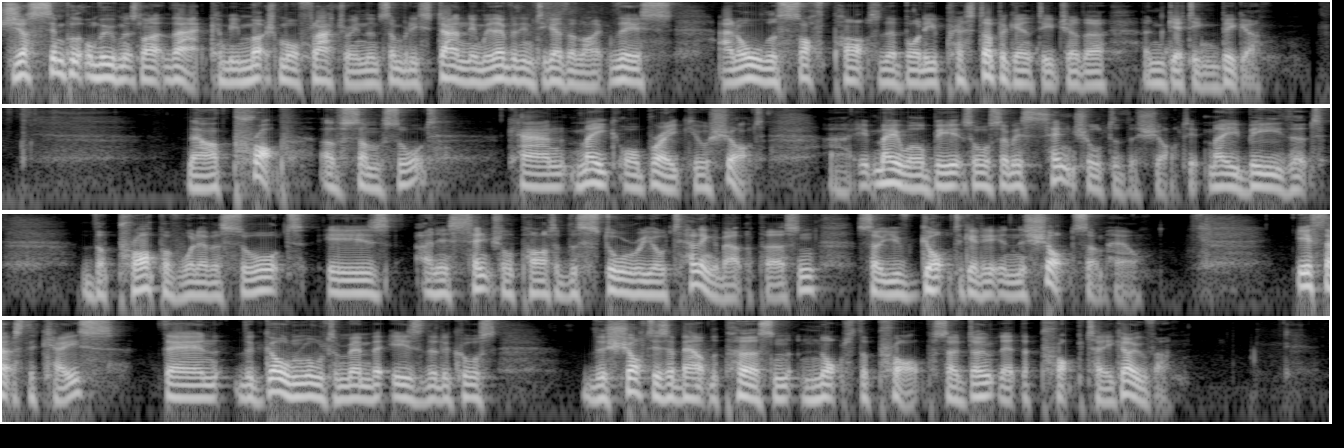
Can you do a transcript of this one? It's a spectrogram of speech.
just simple little movements like that can be much more flattering than somebody standing with everything together like this and all the soft parts of their body pressed up against each other and getting bigger. Now a prop of some sort can make or break your shot. Uh, it may well be it's also essential to the shot. It may be that the prop of whatever sort is an essential part of the story you're telling about the person, so you've got to get it in the shot somehow. If that's the case, then the golden rule to remember is that, of course, the shot is about the person, not the prop, so don't let the prop take over.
